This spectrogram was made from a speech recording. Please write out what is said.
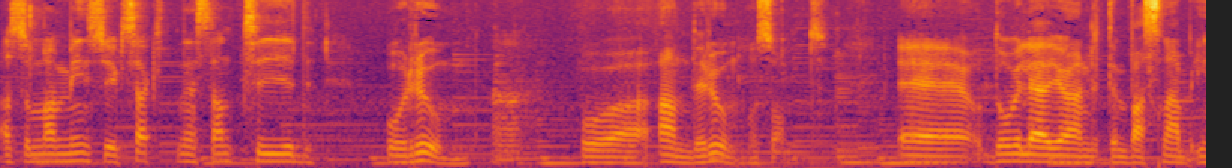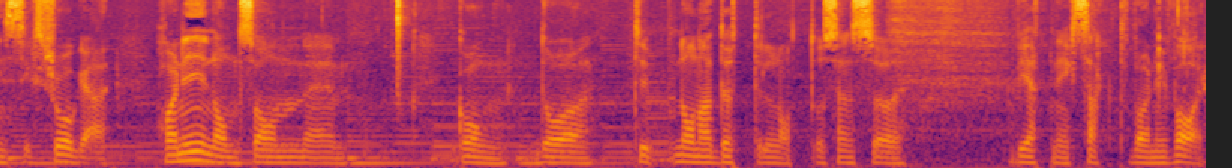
Alltså man minns ju exakt nästan tid och rum och anderum och sånt. Eh, då vill jag göra en liten bara snabb insiktsfråga. Har ni någon sån eh, gång då typ någon har dött eller något och sen så vet ni exakt var ni var?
